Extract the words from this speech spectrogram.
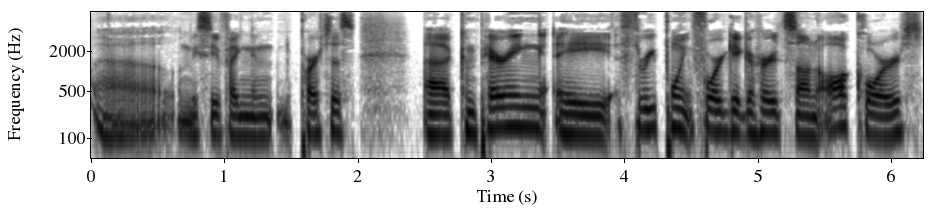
Uh, let me see if I can parse this. Uh, comparing a 3.4 gigahertz on all cores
